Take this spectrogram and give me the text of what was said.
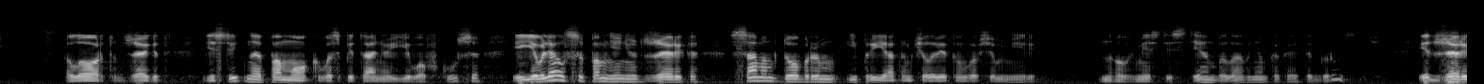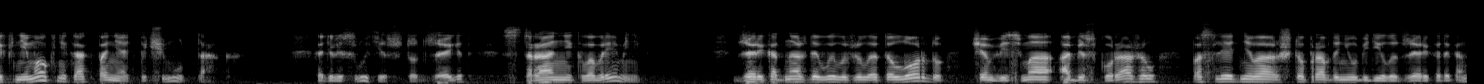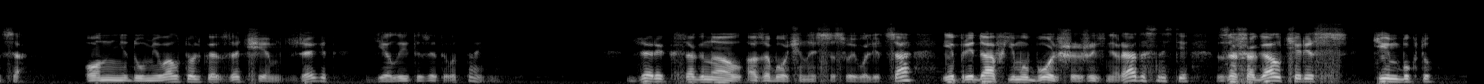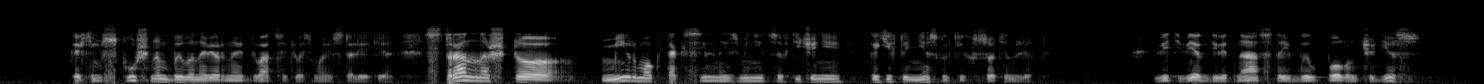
Лорд Джегет действительно помог воспитанию его вкуса и являлся, по мнению Джерика, самым добрым и приятным человеком во всем мире. Но вместе с тем была в нем какая-то грусть, и Джерик не мог никак понять, почему так. Ходили слухи, что Джегет странник во времени. Джерик однажды выложил это лорду, чем весьма обескуражил последнего, что правда не убедило Джерика до конца. Он недоумевал только, зачем Джегет делает из этого тайну. Джерик согнал озабоченность со своего лица и, придав ему больше жизнерадостности, зашагал через Тимбукту. Каким скучным было, наверное, двадцать восьмое столетие. Странно, что мир мог так сильно измениться в течение каких-то нескольких сотен лет. Ведь век девятнадцатый был полон чудес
